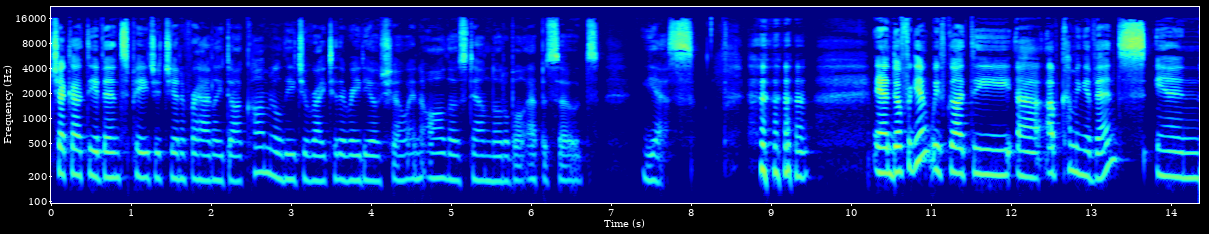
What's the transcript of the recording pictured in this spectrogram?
Check out the events page at jenniferhadley.com. It'll lead you right to the radio show and all those downloadable episodes. Yes. and don't forget, we've got the uh, upcoming events in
